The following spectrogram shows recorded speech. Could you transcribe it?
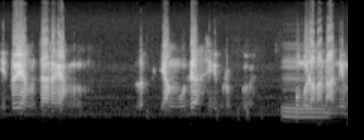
itu yang cara yang yang mudah sih menurut gue hmm. menggunakan anim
